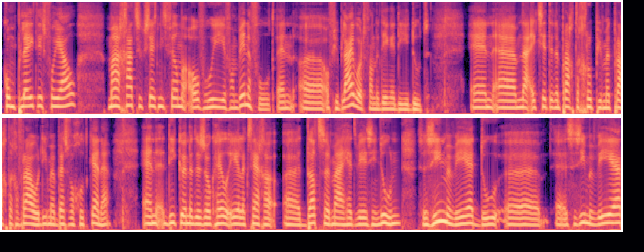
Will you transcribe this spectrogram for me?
compleet is voor jou. Maar gaat succes niet veel meer over hoe je je van binnen voelt en of je blij wordt van de dingen die je doet. En um, nou, ik zit in een prachtig groepje met prachtige vrouwen die me best wel goed kennen. En die kunnen dus ook heel eerlijk zeggen uh, dat ze mij het weer zien doen. Ze zien me weer, doe, uh, uh, ze zien me weer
